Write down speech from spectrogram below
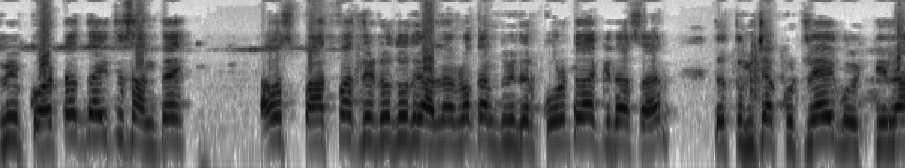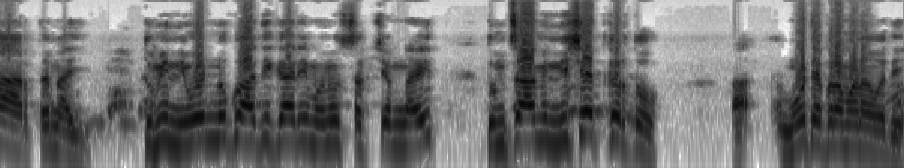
तुम्ही कोर्टात जायचं सांगताय? अहो पाच पाच लिटर दूध घालणार लोकांना तुम्ही जर कोर्ट दाखवत असाल तर तुमच्या कुठल्याही गोष्टीला अर्थ नाही. तुम्ही निवडणूक अधिकारी म्हणून सक्षम नाहीत. तुमचा आम्ही निषेध करतो मोठ्या प्रमाणामध्ये.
